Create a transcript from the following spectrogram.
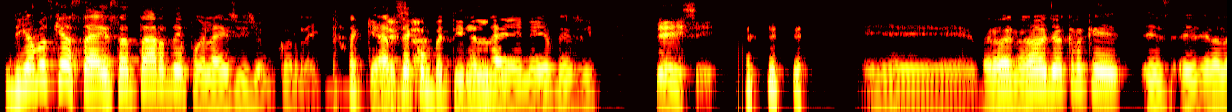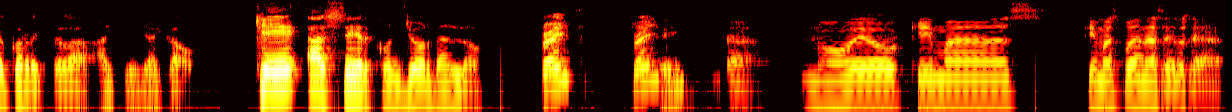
Digamos que hasta esta tarde fue la decisión correcta, quedarse a competir en la NFC. Sí, sí. Eh, pero bueno, yo creo que era lo correcto al fin y al cabo. ¿Qué hacer con Jordan Love? Trade, trade. O sea, no veo qué más, qué más pueden hacer. O sea,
